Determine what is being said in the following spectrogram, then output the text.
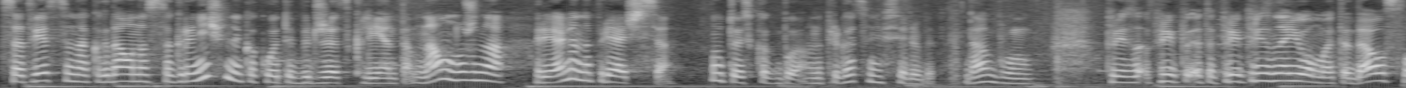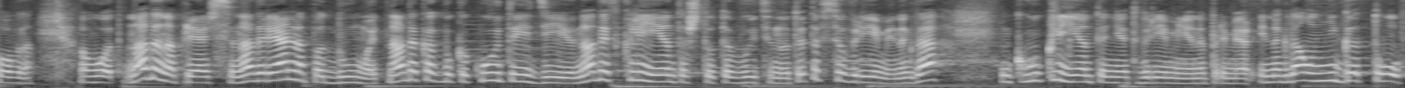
Соответственно, когда у нас ограниченный какой-то бюджет с клиентом, нам нужно реально напрячься. Ну, то есть, как бы, напрягаться не все любят, да, будем, при- при- это, при- признаем это, да, условно. Вот, надо напрячься, надо реально подумать, надо как бы какую-то идею, надо из клиента что-то вытянуть, это все время. Иногда у, клиента нет времени, например, иногда он не готов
